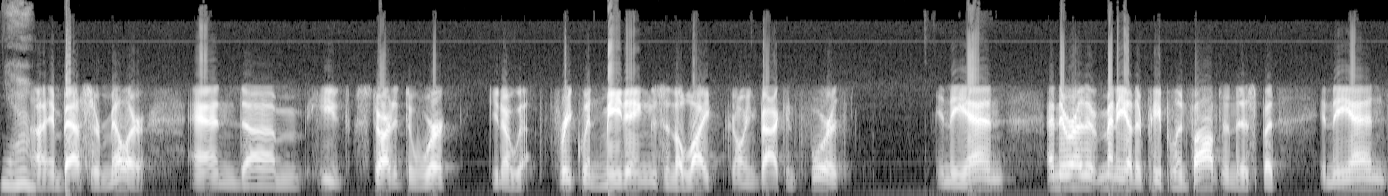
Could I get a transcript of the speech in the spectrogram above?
Yeah. uh, Ambassador Miller, and um, he started to work, you know, frequent meetings and the like, going back and forth. In the end, and there were other, many other people involved in this, but in the end,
